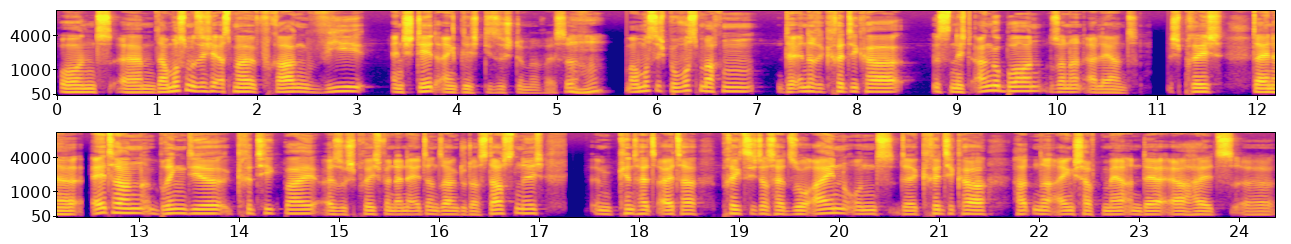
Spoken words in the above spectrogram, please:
Und ähm, da muss man sich erstmal fragen, wie entsteht eigentlich diese Stimme, weißt du? Mhm. Man muss sich bewusst machen, der innere Kritiker ist nicht angeboren, sondern erlernt. Sprich, deine Eltern bringen dir Kritik bei, also sprich, wenn deine Eltern sagen, du das darfst nicht, im Kindheitsalter prägt sich das halt so ein und der Kritiker hat eine Eigenschaft mehr, an der er halt äh,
